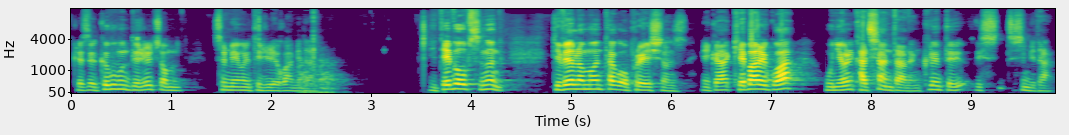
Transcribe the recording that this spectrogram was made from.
그래서 그 부분들을 좀 설명을 드리려고 합니다. 이 DevOps는 Development하고 Operations, 그러니까 개발과 운영을 같이 한다는 그런 뜻입니다.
